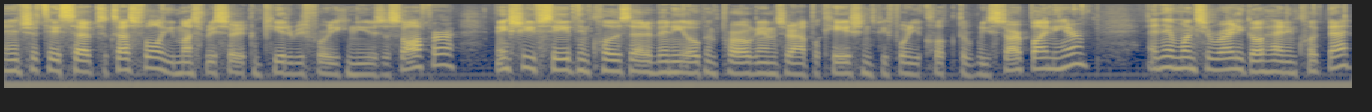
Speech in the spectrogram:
And should say setup successful, you must restart your computer before you can use the software. Make sure you've saved and closed out of any open programs or applications before you click the restart button here. And then once you're ready, go ahead and click that.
